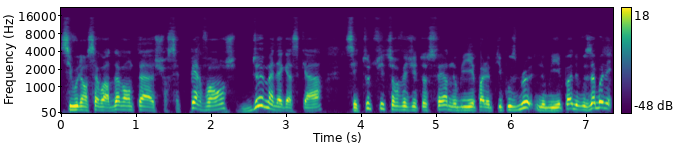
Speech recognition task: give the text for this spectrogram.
Si vous voulez en savoir davantage sur cette pervenche de Madagascar, c'est tout de suite sur Végétosphère. N'oubliez pas le petit pouce bleu, n'oubliez pas de vous abonner.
